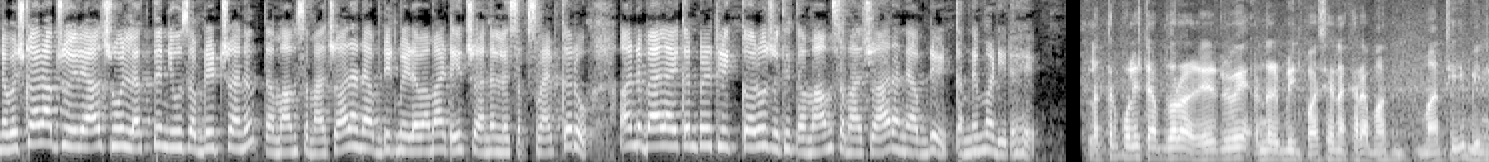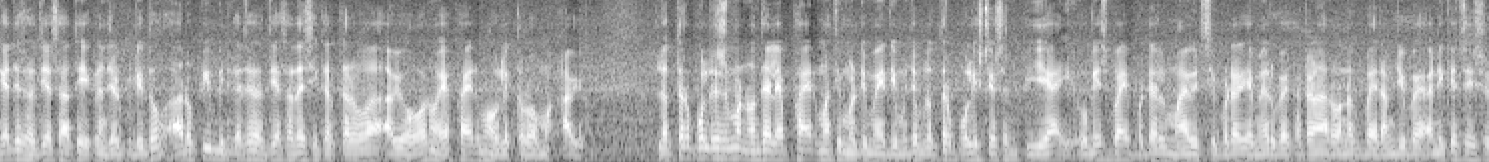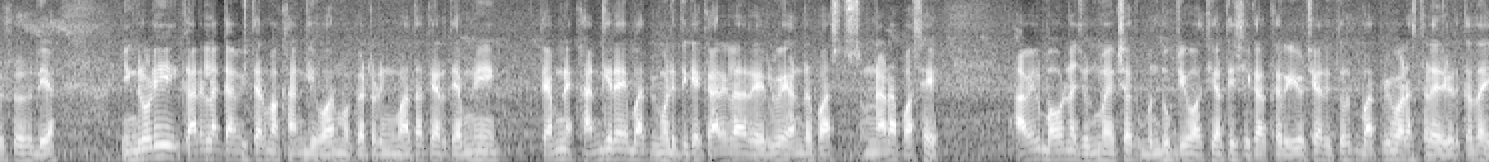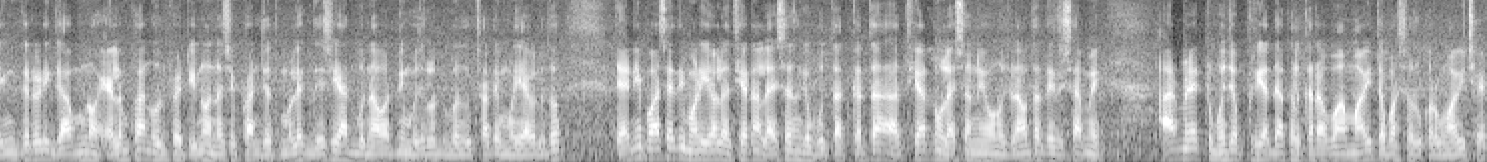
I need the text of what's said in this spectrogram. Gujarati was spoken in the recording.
નમસ્કાર, આપ જોઈ રહ્યા છો લખત ન્યૂઝ અપડેટ ચેનલ. તમામ સમાચાર અને અપડેટ મેળવવા માટે ચેનલને સબસ્ક્રાઇબ કરો અને બેલ આઇકન પર ક્લિક કરો, જેથી તમામ સમાચાર અને અપડેટ તમને મળી રહે. લખતર પોલીસ સ્ટાફ દ્વારા રેલવે અંડરબ્રિજ પાસેના ખરાબમાંથી બિનકાયદેસર હત્યા સાથે એકને ઝડપી લીધો. આરોપી બિનકાયદેસર હત્યા સાથે શિકાર કરવા આવ્યો હોવાનો એફઆઈઆરમાં ઉલ્લેખ કરવામાં આવ્યો. લખતર પોલીસ સ્ટેશનમાં નોંધાયેલ એફઆઈઆરમાંથી મળતી માહિતી મુજબ Lakhtar police station PI Yogeshbhai Patel, Mahavirsinh Pateliya Merubhai Khatana, Ronakbhai, Ramjibhai, Aniketsinh Susodiya, Ingroli Karela ગામ વિસ્તારમાં ખાનગી વાહનમાં પેટ્રોલિંગમાં હતા. ત્યારે તેમની, તેમને ખાનગી રાહે બાતમી મળી હતી કે કારેલા રેલવે અંડરપાસ નાળા પાસે આવેલ બાવળના જૂનમાં એક શખ્સ બંદૂક જેવા હથિયારથી શિકાર કરી રહ્યો છે. આથી તુરંત બાતમીવાળા સ્થળે રેડ કરતા ઇંગરડી ગામનો એલમખાન ઉર્ફે ટીનો નસીબખાન જત મલેક દેશી હાથ બનાવટની મજલૂર બંદૂક સાથે મળી આવેલો હતો. તેની પાસેથી મળી આવેલ હથિયારના લાયસન્સ કે પૂછતાછ કરતા હથિયારનું લાયસન્સ હોવાનું જણાવતા તેની સામે આર્મ એક્ટ મુજબ ફરિયાદ દાખલ કરાવવામાં આવી, તપાસ શરૂ કરવામાં આવી છે.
